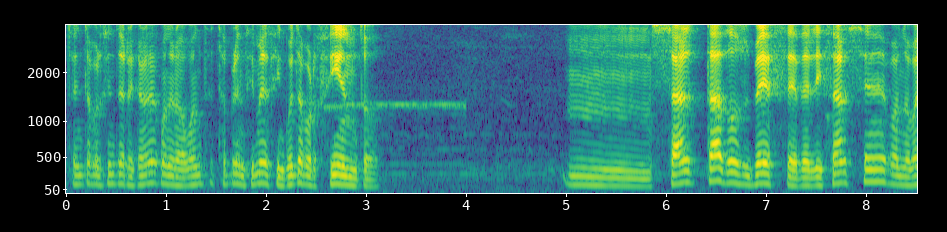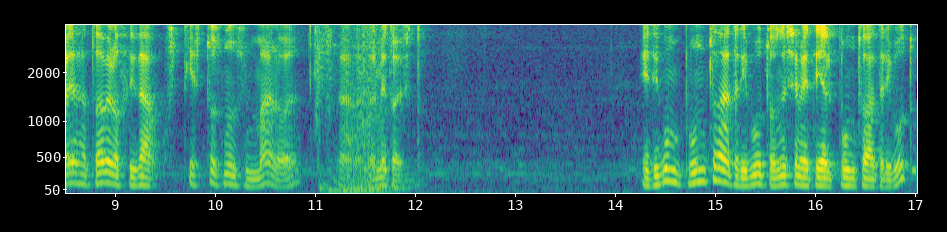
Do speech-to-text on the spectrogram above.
30% de recarga cuando el aguante está por encima del 50%. Mm, salta dos veces, deslizarse cuando vayas a toda velocidad. Hostia, esto no es malo, ¿eh? Ah, meto esto. Y tengo un punto de atributo. ¿Dónde se metía el punto de atributo?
